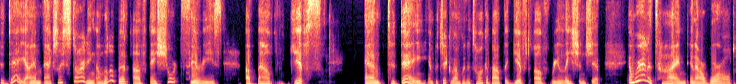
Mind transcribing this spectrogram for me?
Today, I am actually starting a little bit of a short series about gifts. And today, in particular, I'm going to talk about the gift of relationship. And we're at a time in our world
